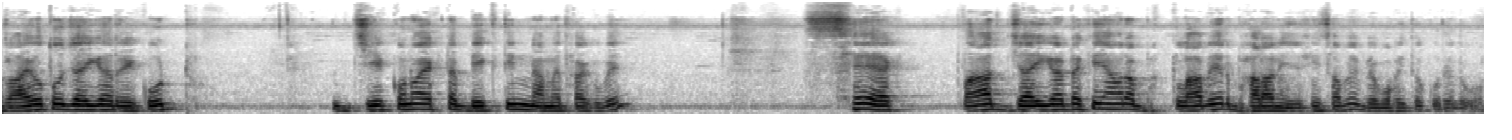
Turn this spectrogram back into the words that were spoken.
রায়ত জায়গার রেকর্ড যে কোনো একটা ব্যক্তির নামে থাকবে। সে এক, তার জায়গাটাকে আমরা ক্লাবের ভাড়া নিয়ে, হিসাবে ব্যবহৃত করে দেব।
